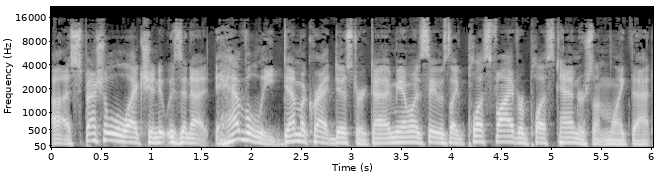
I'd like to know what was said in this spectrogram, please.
Uh, a special election. It was in a heavily Democrat district. I mean, I want to say it was like plus five or plus 10 or something like that.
